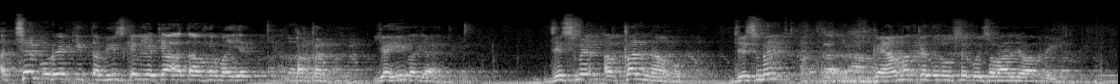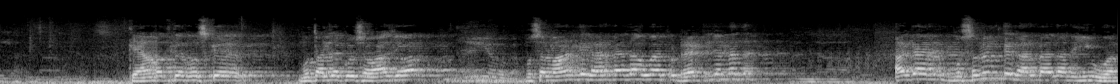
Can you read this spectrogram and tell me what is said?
اچھے برے کی تمیز کے لیے کیا عطا فرمائی ہے؟ عقل۔ یہی وجہ ہے۔ جس میں عقل نہ ہو، جس میں قیامت کے دن اس سے کوئی سوال جواب نہیں ہے۔ قیامت کے دن اس کے متعلق کوئی سوال جواب مسلمان کے گھر پیدا ہوا ہے تو ڈائریکٹ جنت ہے۔ اگر مسلم کے گھر پیدا نہیں ہوا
